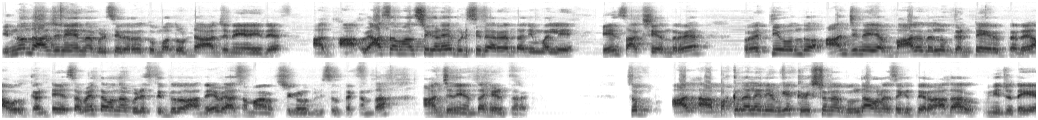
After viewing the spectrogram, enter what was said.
ಇನ್ನೊಂದು ಆಂಜನೇಯನ್ನ ಬಿಡಿಸಿದ್ದಾರೆ. ತುಂಬಾ ದೊಡ್ಡ ಆಂಜನೇಯ ಇದೆ. ಅದ್ ಆ ವ್ಯಾಸ ಮಹರ್ಷಿಗಳೇ ಬಿಡಿಸಿದ್ದಾರೆ ಅಂತ ನಿಮ್ಮಲ್ಲಿ ಏನ್ ಸಾಕ್ಷಿ ಅಂದ್ರೆ, ಪ್ರತಿಯೊಂದು ಆಂಜನೇಯ ಬಾಲದಲ್ಲೂ ಗಂಟೆ ಇರುತ್ತದೆ. ಅವರು ಗಂಟೆಯ ಸಮೇತವನ್ನ ಬಿಡಿಸ್ತಿದ್ರು. ಅದೇ ವ್ಯಾಸ ಮಹರ್ಷಿಗಳು ಬಿಡಿಸಿರ್ತಕ್ಕಂಥ ಆಂಜನೇಯ ಅಂತ ಹೇಳ್ತಾರೆ. ಸೊ ಆ ಪಕ್ಕದಲ್ಲೇ ನಿಮ್ಗೆ ಕೃಷ್ಣನ ಬೃಂದಾವನ ಸಿಗುತ್ತೆ, ರಾಧಾ ರುಕ್ಮಿಣಿ ಜೊತೆಗೆ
